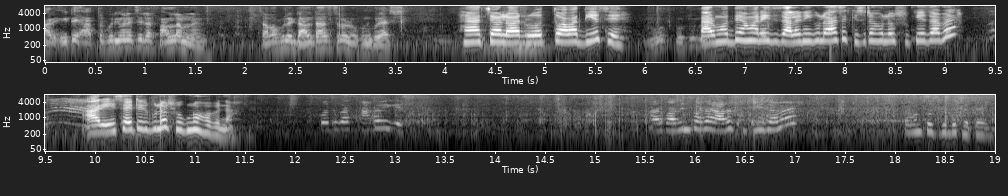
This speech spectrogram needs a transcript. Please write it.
আর এটা এত পরিমাণে ছিল আর পারলাম না আমি। চাপা ফুলের ডালটা আসছিল রোপণ করে আসি। হ্যাঁ চলো আর রোদ তো আবার দিয়েছে। তার মধ্যে আমার এই যে জ্বালানিগুলো আছে কিছুটা হলেও শুকিয়ে যাবে। আর এই সাইডেরগুলো শুকনো হবে না। আর কদিন পরে আরও শুকিয়ে যাবে তখন কচুগুলো খেতে হবে।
